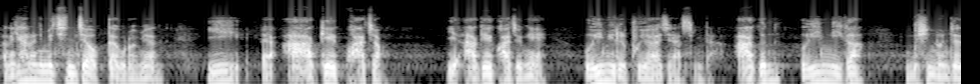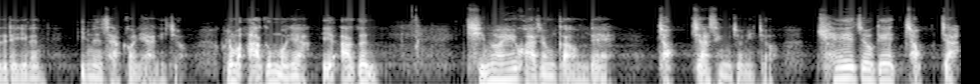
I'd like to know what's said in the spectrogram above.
만약에 하나님이 진짜 없다 그러면 이 악의 과정, 이 악의 과정에 의미를 부여하지 않습니다. 악은 의미가 무신론자들에게는 있는 사건이 아니죠. 그럼 악은 뭐냐? 이 악은 진화의 과정 가운데 적자 생존이죠. 최적의 적자,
